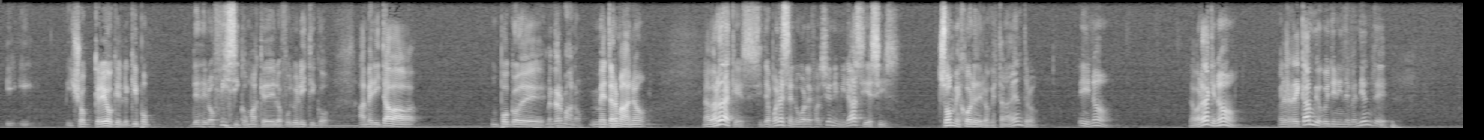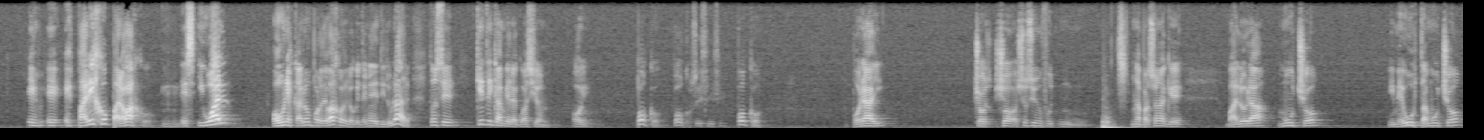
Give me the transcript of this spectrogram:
Y, y- y yo creo que el equipo, desde lo físico más que de lo futbolístico, ameritaba un poco de. Meter mano. Meter mano. La verdad es que si te pones en lugar de Falcioni y mirás y decís, ¿son mejores de los que están adentro? Y no. La verdad que no. El recambio que hoy tiene Independiente es, es- es parejo para abajo. Es igual o un escalón por debajo de lo que tenés de titular. Entonces, ¿qué te cambia la ecuación hoy? Poco. Poco, sí, sí, sí. Poco. Por ahí, yo, yo, yo soy un- una persona que valora mucho y me gusta mucho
